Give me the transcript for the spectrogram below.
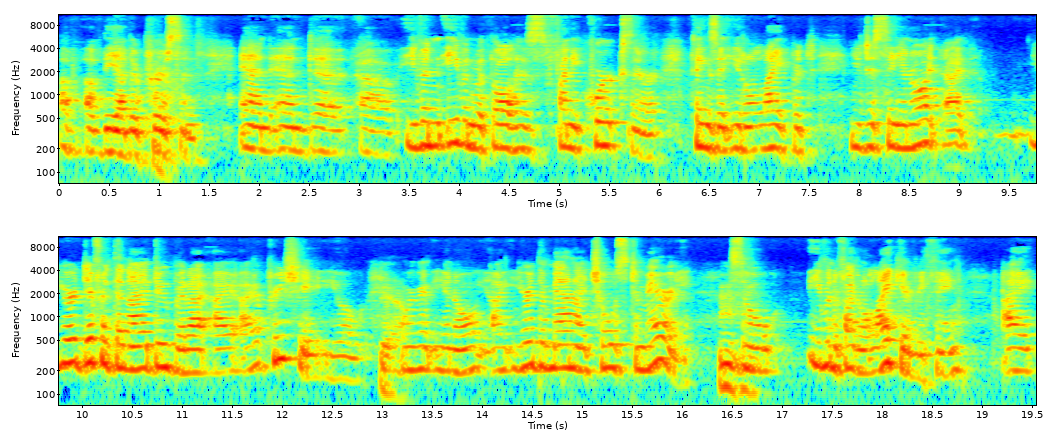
of, of the other person. And and uh, uh, even even with all his funny quirks or things that you don't like, but you just say, you know, what, I, you're different than I do, but I, I, I appreciate you. Yeah. We're gonna, you know, I, you're the man I chose to marry. So even if I don't like everything, I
